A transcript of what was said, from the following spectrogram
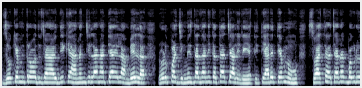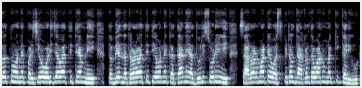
જો કે મિત્રો, વધુ જણાવી દીધી કે આણંદ જિલ્લાના ત્યારે લાંબેલ રોડ પર જિગ્નેશ દાદાની કથા ચાલી રહી હતી. ત્યારે તેમનું સ્વાસ્થ્ય અચાનક બગડ્યું હતું અને પરસેવો વળી જવાથી તેમની તબિયત લથડવાથી તેઓને કથાને અધૂરી છોડી સારવાર માટે હોસ્પિટલ દાખલ થવાનું નક્કી કર્યું.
